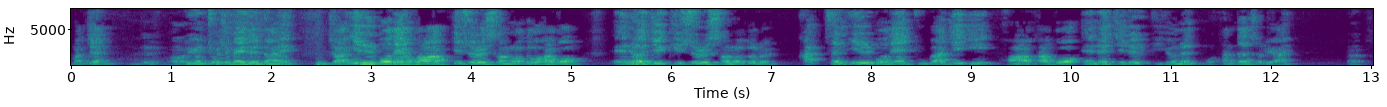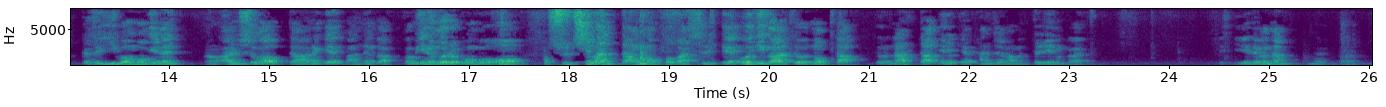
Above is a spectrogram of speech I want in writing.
맞지? 네. 어, 이건 조심해야 된다. 잉? 자, 일본의 과학기술 선호도하고 에너지 기술 선호도를 같은 일본의 두 가지 이 과학하고 에너지를 비교는 못한다는 소리야. 어, 그래서 이번 보기는 어, 알 수가 없다 하는 게 맞는가? 그럼 이런 거를 보고 수치만 딱 놓고 봤을 때 어디가 더 높다, 더 낮다 이렇게 판정하면 틀리는 거야. 이해되겠나? 네. 어.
